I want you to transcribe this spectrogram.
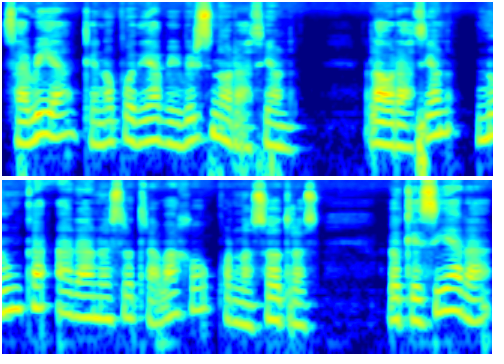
Sabía que no podía vivir sin oración. La oración nunca hará nuestro trabajo por nosotros, lo que sí hará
